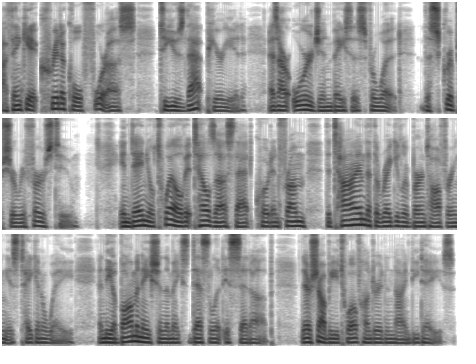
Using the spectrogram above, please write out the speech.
I think it critical for us to use that period as our origin basis for what the scripture refers to. In Daniel 12, it tells us that, quote, and from the time that the regular burnt offering is taken away, and the abomination that makes desolate is set up, there shall be 1290 days.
